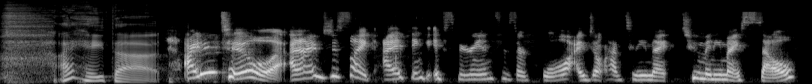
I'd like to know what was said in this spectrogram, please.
I hate that. I do too. And I'm just like, I think experiences are cool. I don't have too many, too many myself,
